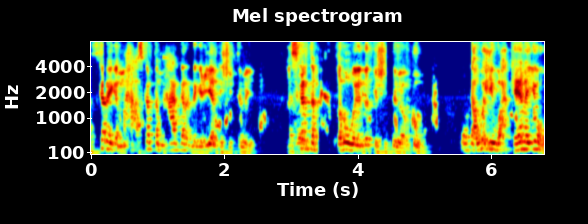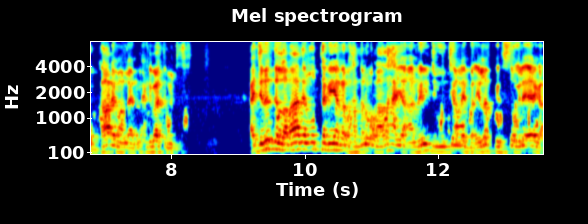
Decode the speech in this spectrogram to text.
askariga maxaa askarta maxaa gara dhigay ciyaalka shiitamaya askarta maxay qaban wayeen dadka shiitamaya kow kolkaa wixii wax keenayo kaale baan leenahay wax dhibaata ma jirto cajalada labaadeen u tagayaan raba haddana walaalahaya aan reer jabuutiyan leh bal ila fiirso ila eega.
